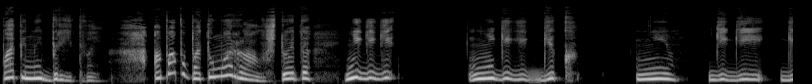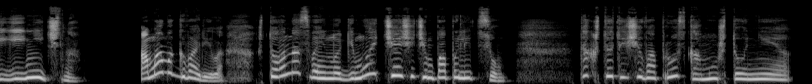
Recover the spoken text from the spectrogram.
папиной бритвой, а папа потом орал, что это не гиги... не гигигик... не гиги... гигиенично. А мама говорила, что она свои ноги моет чаще, чем папа лицо. Так что это еще вопрос, кому что не...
